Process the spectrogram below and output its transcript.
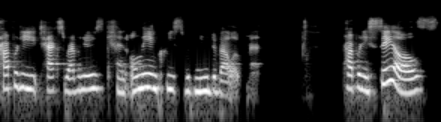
Property tax revenues can only increase with new development. Property sales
